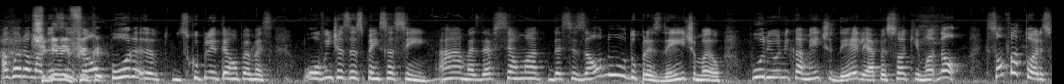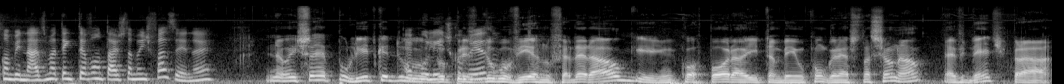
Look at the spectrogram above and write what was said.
Agora, uma Significa... decisão pura. Desculpe interromper, mas o ouvinte às vezes pensa assim: ah, mas deve ser uma decisão do, do presidente, uma, pura e unicamente dele, é a pessoa que manda. Não, são fatores combinados, mas tem que ter vontade também de fazer, né? Não, isso é política do, é do, do, governo federal, que incorpora aí também o Congresso Nacional, é evidente, para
